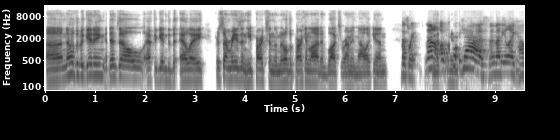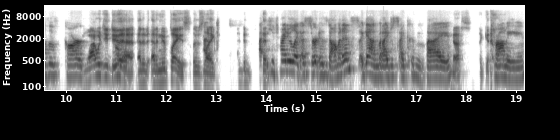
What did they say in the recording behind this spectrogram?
uh, no, the beginning. Denzel, after getting to the L.A., for some reason, he parks in the middle of the parking lot and blocks Rami Malek in. That's right. No, then- of course, yes. And then he like has his car. Why would you do Oh. that at a, at a new place? It was like, did that, He tried to like assert his dominance again, but I just I couldn't buy yes. Rami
